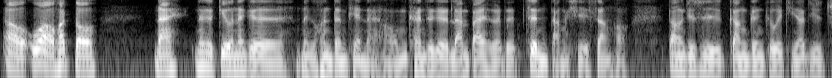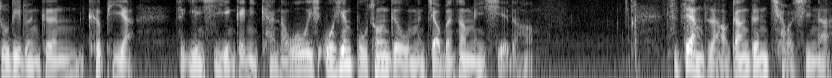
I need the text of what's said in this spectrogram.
哦，我发抖来，那个给我那个那个幻灯片来哈，我们看这个蓝白河的政党协商哈，当然就是刚跟各位提到，就是朱立伦跟柯 P 啊，这演戏演给你看哈。我我先补充一个我们脚本上没写的哈，是这样子啊，我刚跟巧芯啊，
